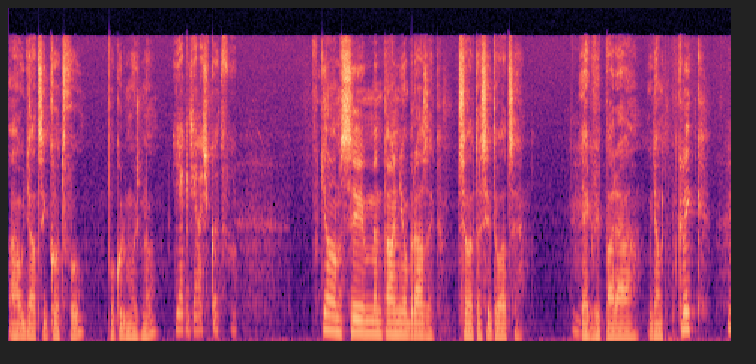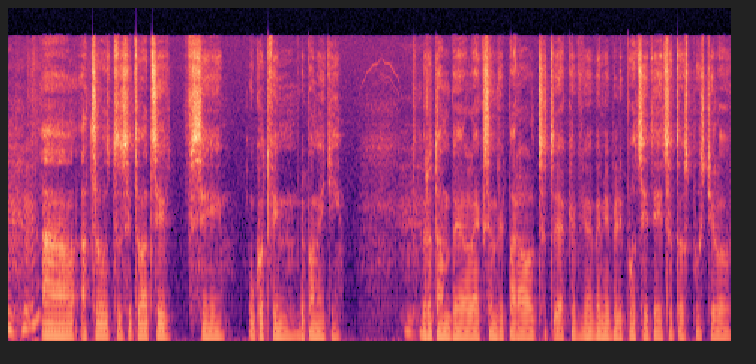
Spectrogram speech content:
a udělat si kotvu, pokud možno. Jak děláš kotvu? Udělám si mentální obrázek celé té situace. Mm-hmm. Jak vypadá, udělám klik mm-hmm. a, a celou tu situaci si ukotvím do paměti. Mm-hmm. Kdo tam byl, jak jsem vypadal, co to, jaké ve mně byly pocity, co to spustilo,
